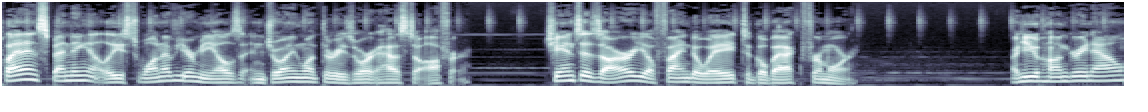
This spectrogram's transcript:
Plan on spending at least one of your meals enjoying what the resort has to offer. Chances are you'll find a way to go back for more. Are you hungry now?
